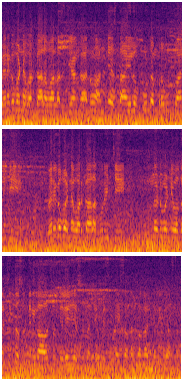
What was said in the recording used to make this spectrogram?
వెనుకబడిన వర్గాల వాళ్ళ విజయంగాను అంతే స్థాయిలో కూటమి ప్రభుత్వానికి వెనుకబడిన వర్గాల గురించి ఉన్నటువంటి ఒక చిత్తశుద్ధిని కావచ్చు తెలియజేస్తుందని చెప్పేసి కూడా ఈ సందర్భంగా తెలియజేస్తాం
